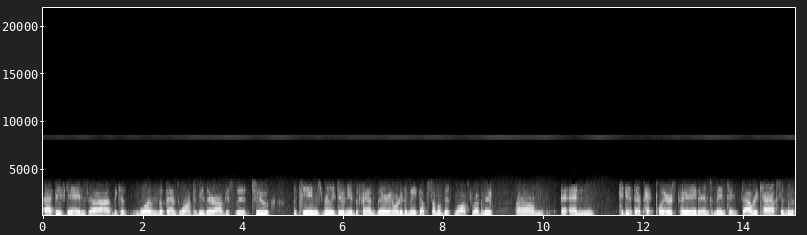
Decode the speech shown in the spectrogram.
at these games uh, because one, the fans want to be there, obviously, and two, the teams really do need the fans there in order to make up some of this lost revenue um, and to get their players paid and to maintain salary caps into the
